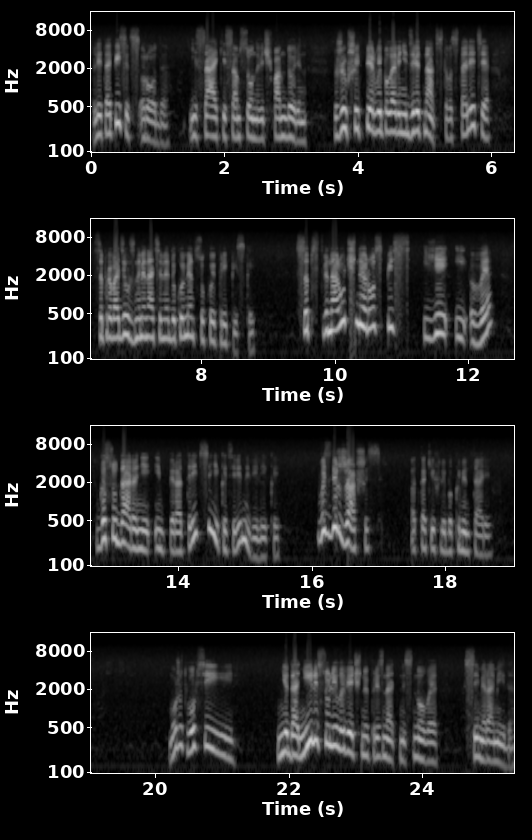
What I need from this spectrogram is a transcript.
Летописец рода Исааки Самсонович Фандорин, живший в первой половине XIX столетия, сопроводил знаменательный документ сухой припиской. Собственноручная роспись ЕИВ — государыни-императрицы Екатерины Великой, воздержавшись от каких-либо комментариев. Может, вовсе и не Даниле сулила вечную признательность новая Семирамида.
